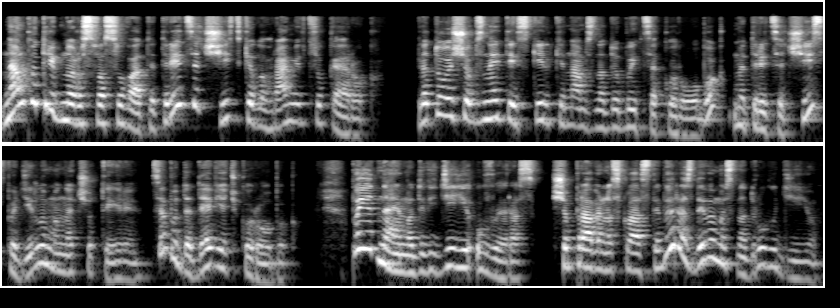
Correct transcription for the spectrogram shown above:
Нам потрібно розфасувати 36 кілограмів цукерок. Для того, щоб знайти, скільки нам знадобиться коробок, ми 36 поділимо на 4. Це буде 9 коробок. Поєднаємо дві дії у вираз. Щоб правильно скласти вираз, дивимось на другу дію.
